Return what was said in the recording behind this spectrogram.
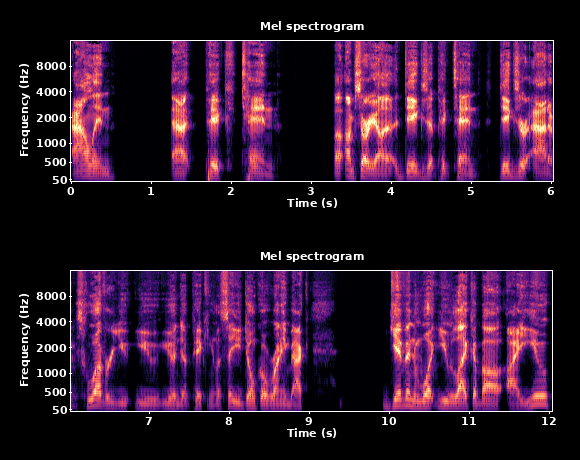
Allen at pick 10. Uh, I'm sorry, uh, Diggs at pick 10. Diggs or Adams, whoever you you you end up picking. Let's say you don't go running back. Given what you like about Aiyuk,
